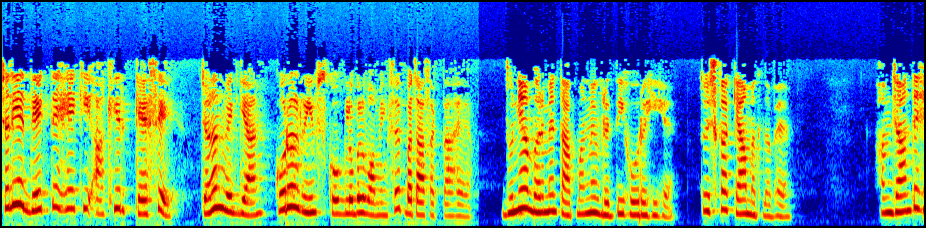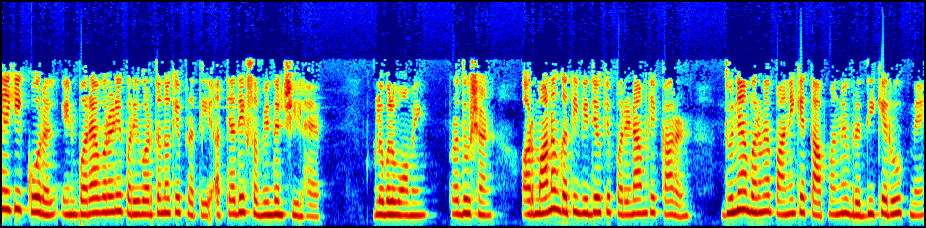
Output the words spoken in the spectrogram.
चलिए देखते हैं कि आखिर कैसे जनन विज्ञान कोरल रीफ्स को ग्लोबल वार्मिंग से बचा सकता है। दुनिया भर में तापमान में वृद्धि हो रही है तो इसका क्या मतलब है? हम जानते हैं कि कोरल इन पर्यावरणीय परिवर्तनों के प्रति अत्यधिक संवेदनशील है। ग्लोबल वार्मिंग, प्रदूषण और मानव गतिविधियों के परिणाम के कारण दुनिया भर में पानी के तापमान में वृद्धि के रूप में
